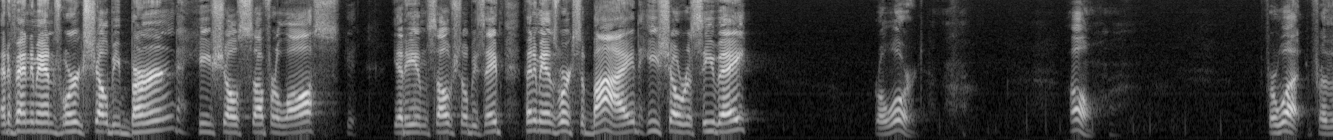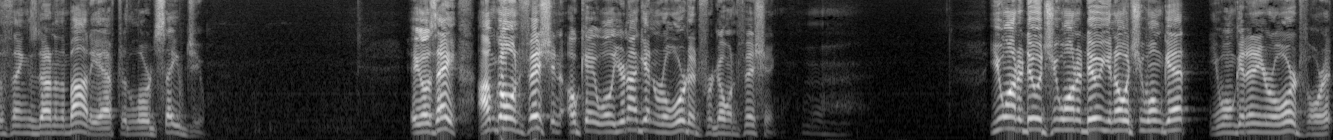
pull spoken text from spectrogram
And if any man's works shall be burned, he shall suffer loss, yet he himself shall be saved. If any man's works abide, he shall receive a reward. Oh, for what? For the things done in the body after the Lord saved you. He goes, Hey, I'm going fishing. Okay, well, you're not getting rewarded for going fishing. You want to do what you want to do, you know what you won't get? You won't get any reward for it.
